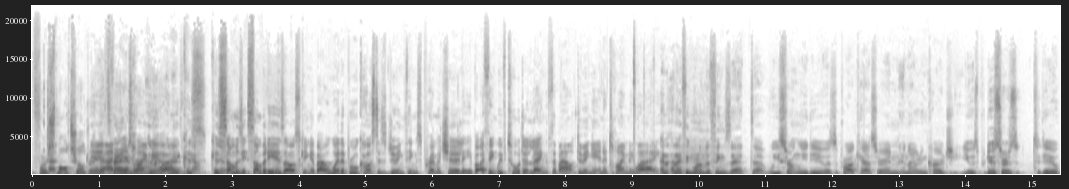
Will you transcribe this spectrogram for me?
for small children. Yeah, That's and very in a timely appropriate. way, Yeah. because Yeah. somebody, somebody is asking about whether broadcasters are doing things prematurely, but I think we've talked at length about doing it in a timely way. And, and I think one of the things that uh, we certainly do as a broadcaster, and, and I would encourage you as producers to do,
